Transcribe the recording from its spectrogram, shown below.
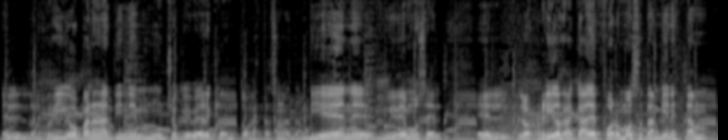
el río Paraná tiene mucho que ver con toda esta zona también. eh, cuidemos el, el- los ríos de acá de Formosa también están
